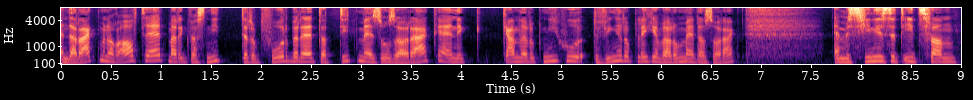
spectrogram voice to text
En dat raakt me nog altijd, maar ik was niet erop voorbereid dat dit mij zo zou raken. En ik kan daar ook niet goed de vinger op leggen waarom mij dat zo raakt. En misschien is het iets van,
